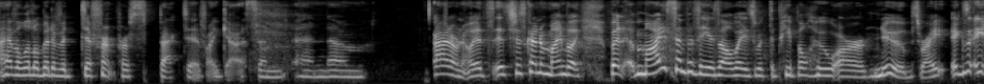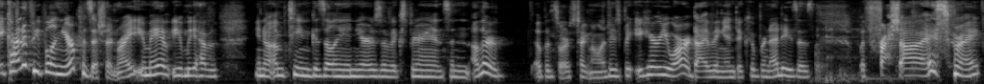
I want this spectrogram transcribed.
I have a little bit of a different perspective, I guess, and and um, I don't know. It's it's just kind of mind blowing. But my sympathy is always with the people who are noobs, right? Ex- kind of people in your position, right? You may have you may have you know umpteen gazillion years of experience in other open source technologies, but here you are diving into Kubernetes as with fresh eyes, right?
